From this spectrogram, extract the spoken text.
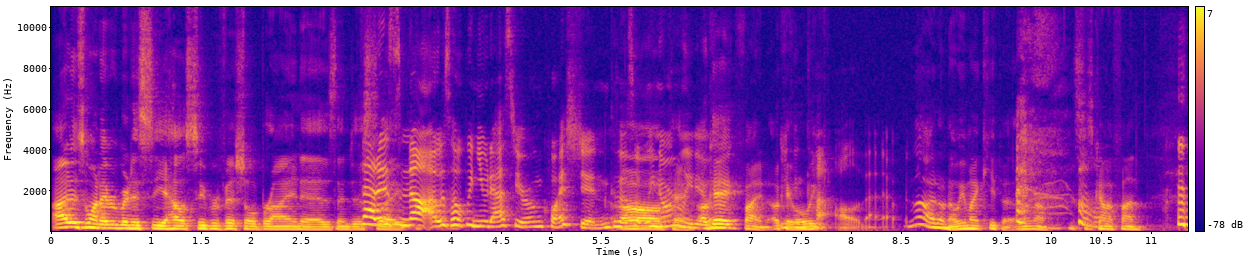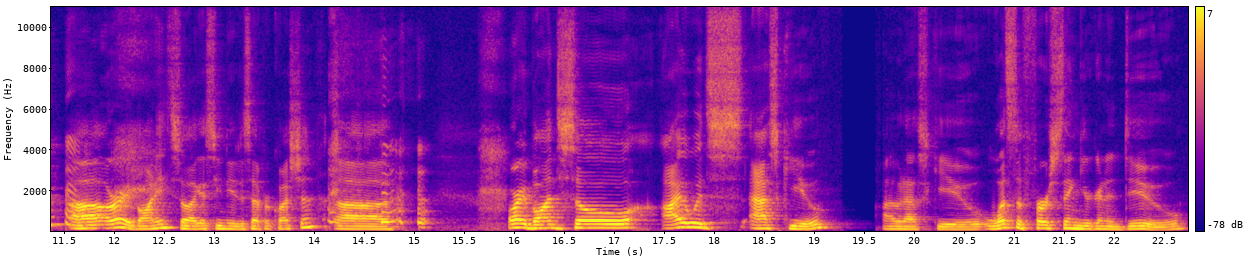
I just want everybody to see how superficial Bryan is, and just that is like, not. I was hoping you'd ask your own question because that's what Oh, we okay. normally do. Okay, fine. Okay, you well can we cut all of that out. No, I don't know. We might keep it. I don't know. This is kind of fun. Uh, all right, Bonnie. So I guess you need a separate question. Uh, all right, Bond. So I would ask you. I would ask you, what's the first thing you're gonna do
